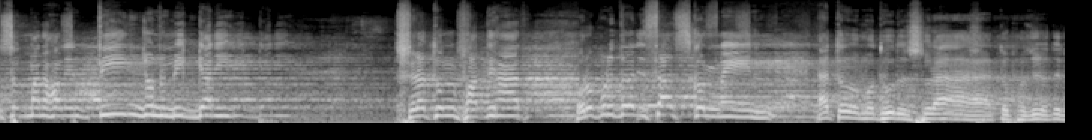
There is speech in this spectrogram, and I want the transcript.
মুসলমান হলেন? তিনজন বিজ্ঞানী। সুরাতুল ফাতিহার ওর উপরে তারা রিসার্চ করলেন। এত মধুর সুরা, এত ফজিলতের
